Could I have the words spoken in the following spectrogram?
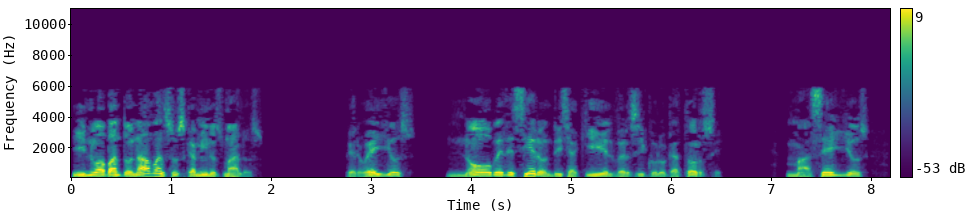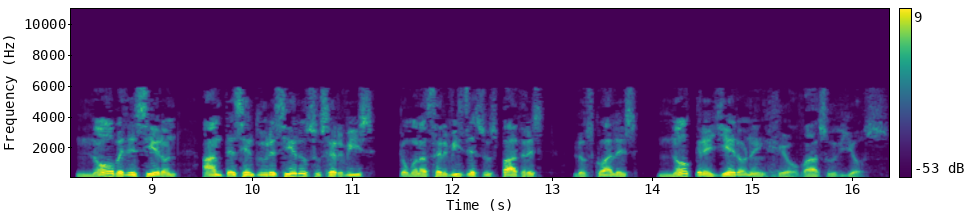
y no abandonaban sus caminos malos. Pero ellos no obedecieron, dice aquí el versículo catorce. Mas ellos no obedecieron, antes endurecieron su cerviz, como la cerviz de sus padres, los cuales no creyeron en Jehová su Dios.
